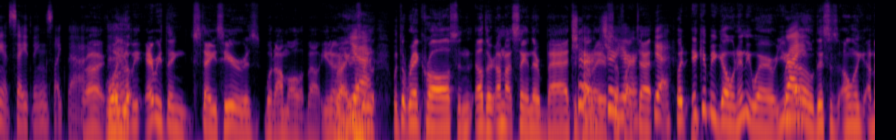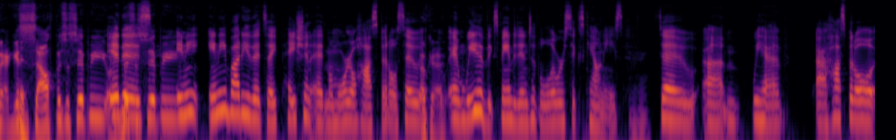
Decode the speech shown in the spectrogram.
can't say things like that. Right. Well, Well, you- I mean, everything stays here is what I'm all about. You know, Right. Yeah. with the Red Cross and other. I'm not saying they're bad to Sure, donate or sure, stuff sure. like that. Yeah. But it could be going anywhere. You Right. know, this is only. I mean, I guess South Mississippi or It is Mississippi. any anybody that's a patient at Memorial Hospital. So Okay. and we have expanded into the lower six counties. So um, we have a hospital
